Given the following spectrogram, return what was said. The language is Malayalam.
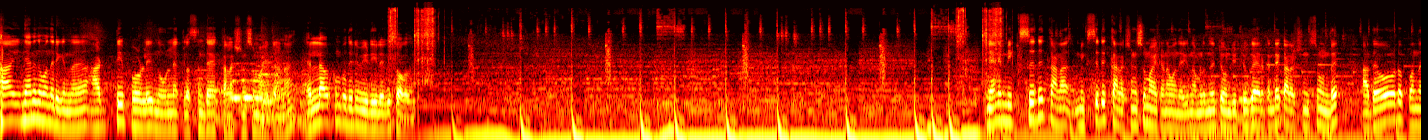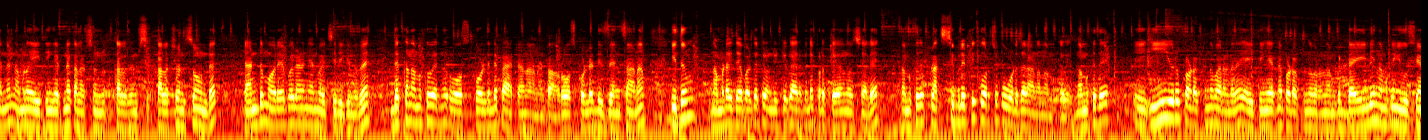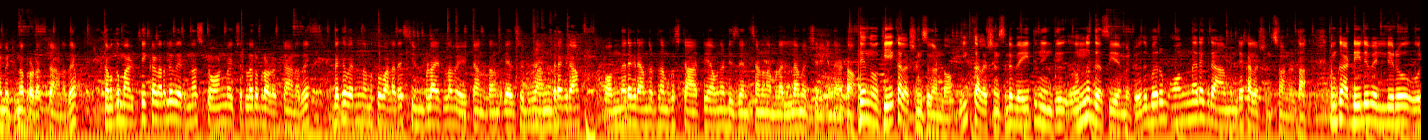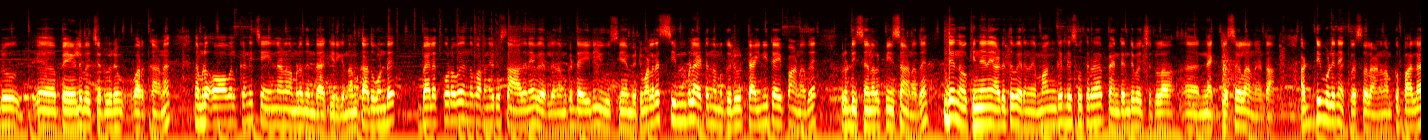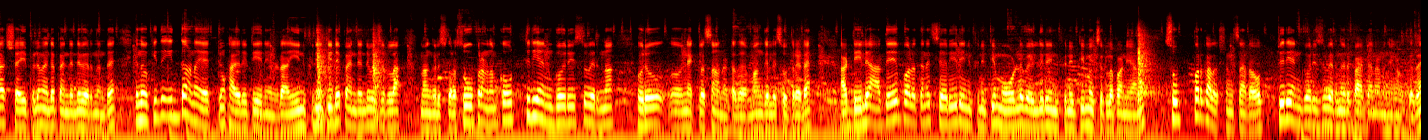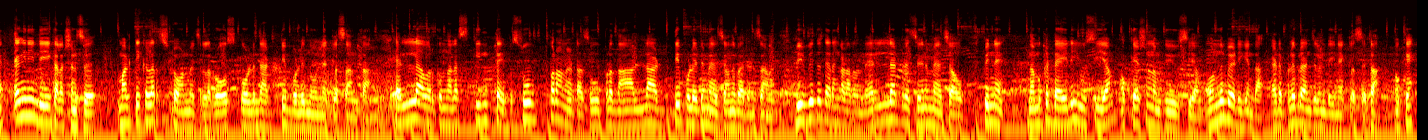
ഹായ് ഞാനിന്ന് വന്നിരിക്കുന്നത് അടിപൊളി നൂൽ നെക്ലസിന്റെ കളക്ഷൻസുമായിട്ടാണ്. എല്ലാവർക്കും പുതിയൊരു വീഡിയോയിലേക്ക് സ്വാഗതം. ഞാൻ മിക്സ്ഡ് കള മിക്സ്ഡ് കളക്ഷൻസുമായിട്ടാണ് വന്നിരിക്കുന്നത്. നമ്മളിന്ന് ട്വന്റി ടു കാരറ്റിന്റെ കളക്ഷൻസും ഉണ്ട്. അതോടൊപ്പം തന്നെ നമ്മൾ എയ്റ്റീൻ കാരറ്റിന്റെ കളക്ഷൻ കളക്ഷൻസ് കളക്ഷൻസും ഉണ്ട്. രണ്ടും ഒരേപോലെയാണ് ഞാൻ വെച്ചിരിക്കുന്നത്. ഇതൊക്കെ നമുക്ക് വരുന്ന റോസ് ഗോൾഡിന്റെ പാറ്റേൺ ആണ് കേട്ടോ റോസ് ഗോൾഡിന്റെ ഡിസൈൻസ് ആണ്. ഇതും നമ്മുടെ ഇതേപോലത്തെ ട്വന്റി ടു കാരറ്റിന്റെ പ്രത്യേകത എന്ന് വെച്ചാൽ നമുക്കിത് ഫ്ലെക്സിബിലിറ്റി കുറച്ച് കൂടുതലാണ് നമുക്കിത്. നമുക്കിത് ഈ- ഒരു പ്രൊഡക്റ്റ് എന്ന് പറയുന്നത് എയ്റ്റീൻ കാരറ്റിന്റെ പ്രൊഡക്റ്റ് എന്ന് പറയുന്നത് നമുക്ക് ഡെയിലി നമുക്ക് യൂസ് ചെയ്യാൻ പറ്റുന്ന പ്രൊഡക്റ്റ് ആണ് നമുക്ക് മൾട്ടി കളറിൽ വരുന്ന സ്റ്റോൺ വെച്ചിട്ടുള്ള ഒരു പ്രൊഡക്റ്റ് ആണത്. ഇതൊക്കെ വരുന്നത് നമുക്ക് വളരെ സിമ്പിൾ ആയിട്ടുള്ള വെയിറ്റ് ആണ് നമുക്ക് ഏകദേശം രണ്ടര ഗ്രാം ഒന്നര ഗ്രാം തൊട്ട് നമുക്ക് സ്റ്റാർട്ട് ചെയ്യാവുന്ന ഡിസൈൻസ് ആണ് നമ്മളെല്ലാം വെച്ചിരിക്കുന്നത് കേട്ടോ. ഇത് നോക്കി ഈ കളക്ഷൻസ് കണ്ടോ? ഈ കളക്ഷൻസിന്റെ വെയിറ്റ് നിങ്ങൾക്ക് ഒന്ന് ഗസ് ചെയ്യാൻ പറ്റും ഇത് വെറും ഒന്നര ഗ്രാമിന്റെ കളക്ഷൻസ് ആണ് കേട്ടോ. നമുക്ക് അടിയിൽ വലിയൊരു ഒരു പേൾ വെച്ചിട്ടുള്ളൊരു വർക്കാണ്. നമ്മൾ ഓവൽക്കണി ചെയിനിലാണ് നമ്മൾ ഇത് ഉണ്ടാക്കിയിരിക്കുന്നത്. നമുക്ക് അതുകൊണ്ട് വിലക്കുറവ് എന്ന് പറഞ്ഞൊരു സാധനമേ വരില്ല. നമുക്ക് ഡെയിലി യൂസ് ചെയ്യാൻ പറ്റും. വളരെ സിമ്പിൾ ആയിട്ട് നമുക്കൊരു ടൈനി ടൈപ്പ് ആണത്. ഒരു ഡിസൈനർ പീസ് ആണത്. ഇത് നോക്കി ഞാൻ അടുത്ത് വരുന്നത്. മംഗല്യസൂത്ര പെൻഡന്റ് വെച്ചിട്ടുള്ള നെക്ലസുകളാണ് കേട്ടോ. അടിപൊളി നെക്ലസുകളാണ് നമുക്ക് പല ഷേപ്പിലും അതിന്റെ പെൻഡന്റ് വരുന്നുണ്ട്. ഇത് നോക്കി ഇത് ഇതാണ് ഏറ്റവും ഹൈലൈറ്റ് ചെയ്യുന്നത് ഇൻഫിനിറ്റി ഇൻഫിനിറ്റിയുടെ പെൻഡന്റ് വെച്ചിട്ടുള്ള മംഗലസൂത്ര. സൂപ്പറാണ്. നമുക്ക് ഒത്തിരി എൻക്വയറീസ് വരുന്ന ഒരു നെക്ലസ് ആണ് കേട്ടത് മംഗലസൂത്രയുടെ. അടിയിൽ അതേപോലെ തന്നെ ചെറിയൊരു ഇൻഫിനിറ്റി മുകളിൽ വലിയൊരു ഇൻഫിനിറ്റിയും വെച്ചിട്ടുള്ള പണിയാണ്. സൂപ്പർ കളക്ഷൻസ് ആണ് ഒത്തിരി എൻക്വയറീസ് വരുന്ന ഒരു പാറ്റേൺ ആണ് ഞങ്ങൾക്കത്. എങ്ങനെയുണ്ട് ഈ കളക്ഷൻസ് മൾട്ടി കളർ സ്റ്റോൺ വെച്ചുള്ള റോസ് ഗോൾഡിന്റെ അടിപൊളി നൂൽ നെക്ലസ് ആണ് കേട്ടോ. എല്ലാവർക്കും നല്ല സ്കിൻ ടൈപ്പ് സൂപ്പറാണ് കേട്ടോ. സൂപ്പർ നല്ല അടിപൊളിയായിട്ട് മാച്ച് ആവുന്ന പാറ്റേൺസ് ആണ്. വിവിധ തരം കളറുണ്ട് എല്ലാ ഡ്രസ്സിനും മാച്ച് ആവും. പിന്നെ നമുക്ക് ഡെയിലി യൂസ് ചെയ്യാം. ഒക്കേഷൻ നമുക്ക് യൂസ് ചെയ്യാം. ഒന്നും പേടിക്കണ്ട. എടപ്പള്ളി ബ്രാഞ്ചിലുണ്ട് ഈ നെക്ലസ് കേട്ടോ ഓക്കെ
